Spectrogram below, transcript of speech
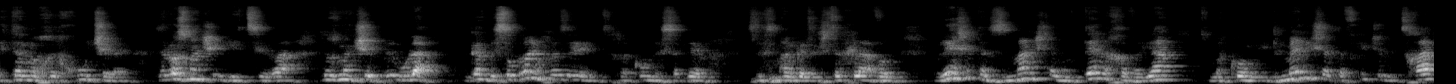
את הנוכחות שלהם. זה לא זמן של יצירה, זה לא זמן של פעולה. אגב בסוגריים אחרי זה צריך לקום לסדר. זה זמן כזה שצריך לעבוד. אבל יש את הזמן שאתה נותן לחוויה מקום. נדמה לי שהתפקיד של יצחק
